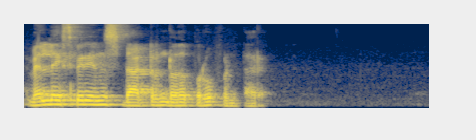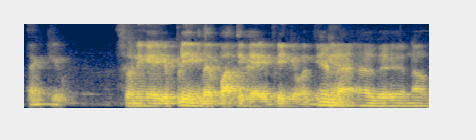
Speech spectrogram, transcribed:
வெல் எக்ஸ்பீரியன்ஸ் டாக்டர்ன்றதை ப்ரூவ் பண்ணிட்டாரு தேங்க்யூ ஸோ நீங்கள் எப்படி எங்களை பார்த்தீங்க? எப்படி இங்கே வந்தீங்க? இல்லை அது நான்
